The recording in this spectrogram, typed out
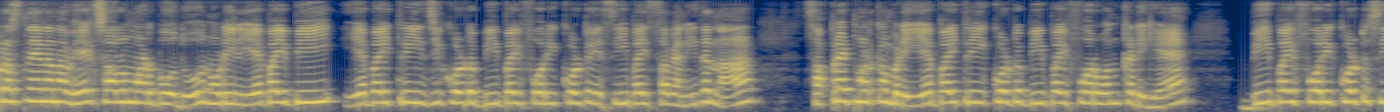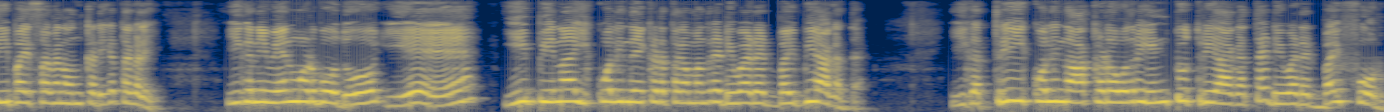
ಪ್ರಶ್ನೆಯನ್ನು ನಾವು ಹೇಗೆ ಸಾಲ್ವ್ ಮಾಡ್ಬೋದು? ನೋಡಿ a by b a by three is equal to b by four equal to c by seven ಇದನ್ನು ಸಪ್ರೇಟ್ ಮಾಡ್ಕೊಂಬಿಡಿ. A by three equal to b by four ಒಂದು ಕಡೆಗೆ b by four equal to c by seven ಒಂದು ಕಡೆಗೆ ತಗೊಳ್ಳಿ. ಈಗ ನೀವೇನು ಮಾಡ್ಬೋದು? ಎ ಇ ಪಿನ ಈಕ್ವಲಿಂದ ಈ ಕಡೆ ತಗೊಂಬಂದ್ರೆ ಡಿವೈಡೆಡ್ ಬೈ ಬಿ ಆಗುತ್ತೆ. ಈಗ ತ್ರೀ ಈಕ್ವಲಿಂದ ಆ ಕಡೆ ಹೋದ್ರೆ ಇಂಟು ತ್ರೀ ಆಗುತ್ತೆ divided by four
